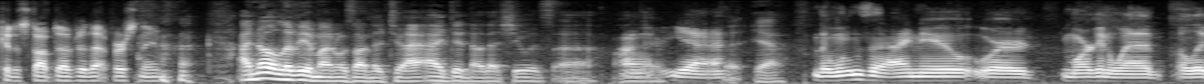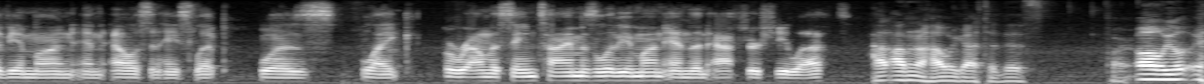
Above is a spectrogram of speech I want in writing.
Could have stopped after that first name. I know Olivia Munn was on there too. I, I did know that she was uh, on Uh, there. yeah, But yeah, the ones that I knew were Morgan Webb, Olivia Munn, and Alison Haislip. Was like around the same time as Olivia Munn, and then after she left. I, I don't know how we got to this part. Oh, we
